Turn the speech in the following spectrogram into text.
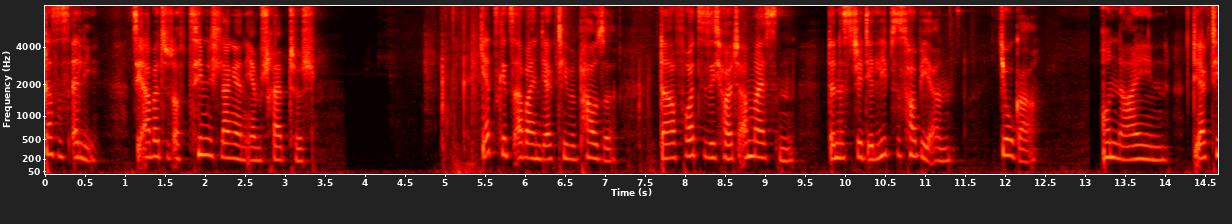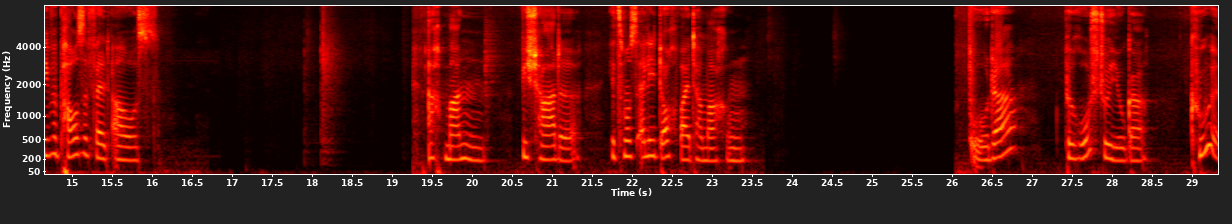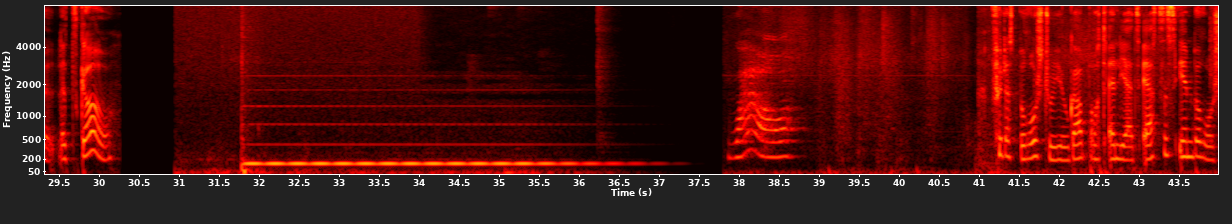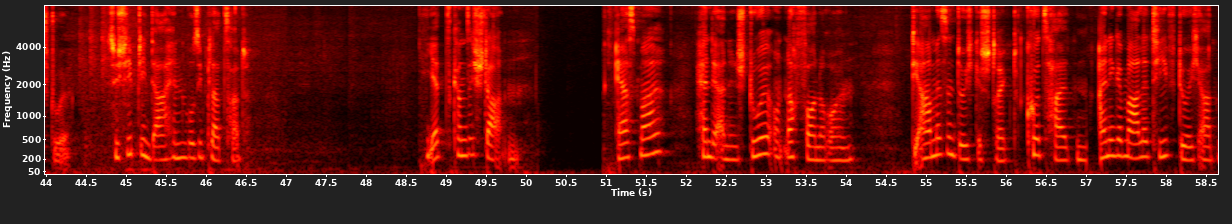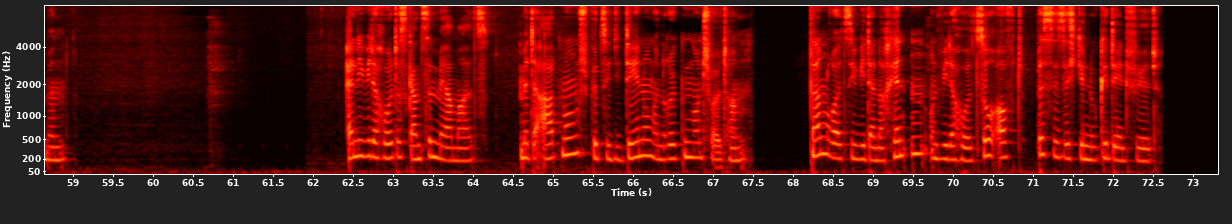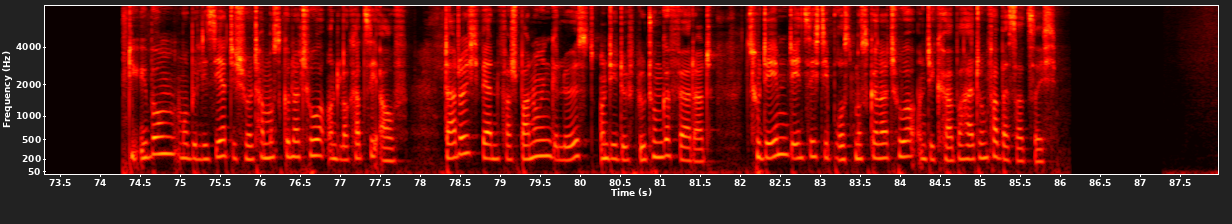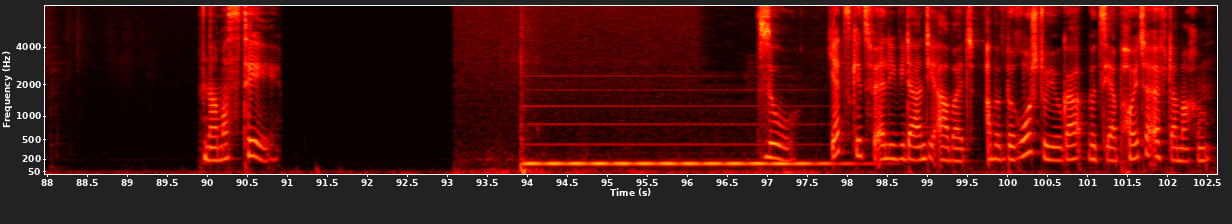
Das ist Ellie. Sie arbeitet oft ziemlich lange an ihrem Schreibtisch. Jetzt geht's aber in die aktive Pause. Darauf freut sie sich heute am meisten, denn es steht ihr liebstes Hobby an. Yoga. Oh nein, die aktive Pause fällt aus. Ach Mann, wie schade. Jetzt muss Ellie doch weitermachen. Oder? Bürostuhl-Yoga. Cool, let's go. Wow. Für das Bürostuhl-Yoga braucht Ellie als erstes ihren Bürostuhl. Sie schiebt ihn dahin, wo sie Platz hat. Jetzt kann sie starten. Erstmal Hände an den Stuhl und nach vorne rollen. Die Arme sind durchgestreckt, kurz halten, einige Male tief durchatmen. Ellie wiederholt das Ganze mehrmals. Mit der Atmung spürt sie die Dehnung in Rücken und Schultern. Dann rollt sie wieder nach hinten und wiederholt so oft, bis sie sich genug gedehnt fühlt. Die Übung mobilisiert die Schultermuskulatur und lockert sie auf. Dadurch werden Verspannungen gelöst und die Durchblutung gefördert. Zudem dehnt sich die Brustmuskulatur und die Körperhaltung verbessert sich. Namaste. So, jetzt geht's für Ellie wieder an die Arbeit, aber Bürostuhl-Yoga wird sie ab heute öfter machen.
